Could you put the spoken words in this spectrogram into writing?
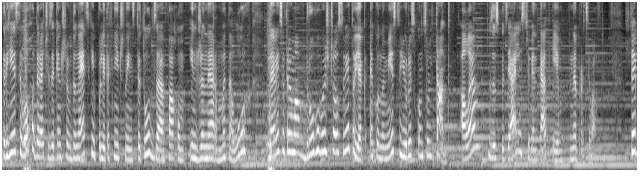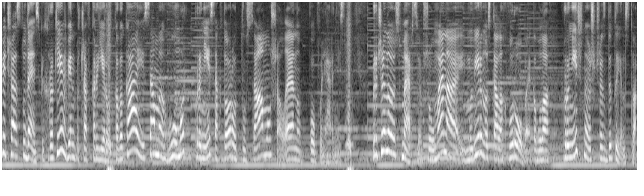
Сергій Сивохо, до речі, закінчив Донецький політехнічний інститут за фахом інженер-металург. Навіть отримав другу вищу освіту як економіст і юрист-консультант. Але за спеціальністю він так і не працював. Ще під час студентських років він почав кар'єру в КВК, і саме гумор приніс актору ту саму шалену популярність. Причиною смерті в шоумена ймовірно стала хвороба, яка була хронічною ще з дитинства.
